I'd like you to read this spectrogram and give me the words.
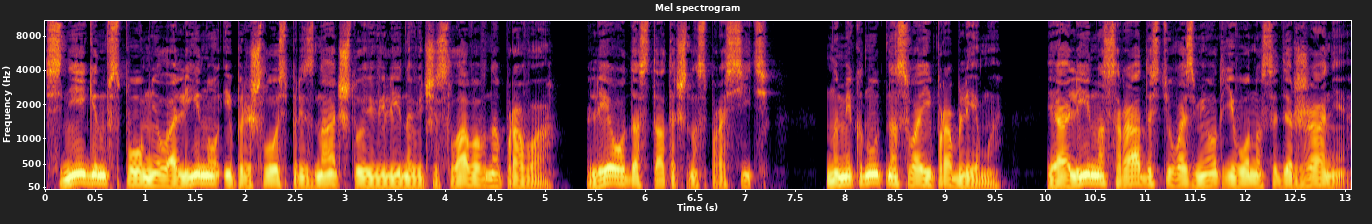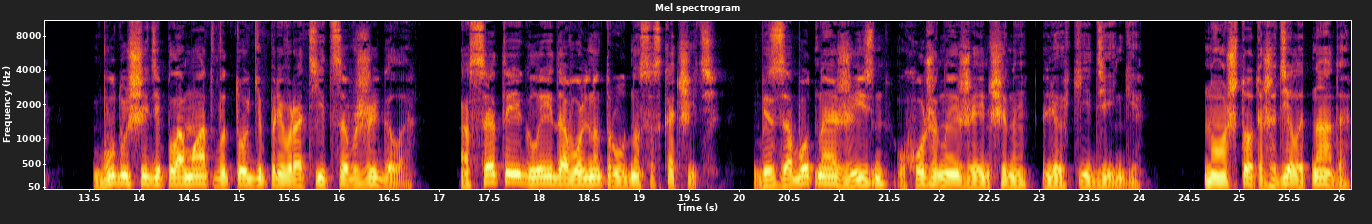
Снегин вспомнил Алину, и пришлось признать, что Евелина Вячеславовна права. Лео достаточно спросить, намекнуть на свои проблемы, и Алина с радостью возьмет его на содержание. Будущий дипломат в итоге превратится в жигало. А с этой иглы довольно трудно соскочить. Беззаботная жизнь, ухоженные женщины, легкие деньги. «Но что-то же делать надо.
